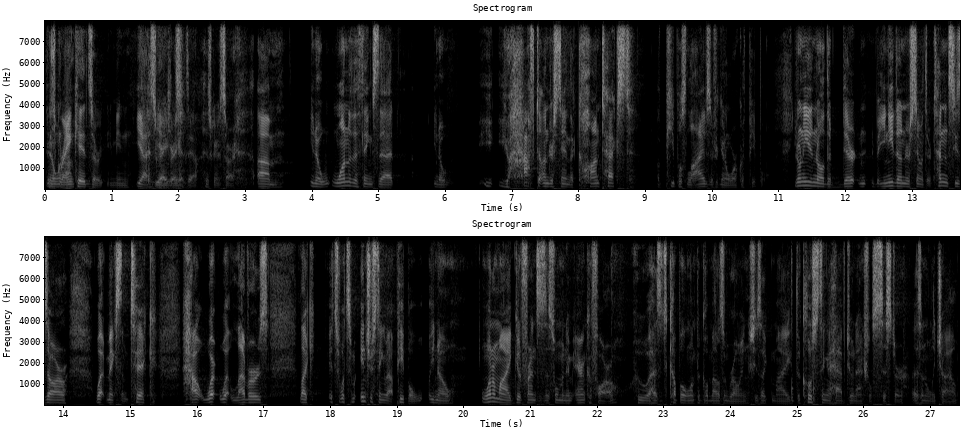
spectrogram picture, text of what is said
you His know, when I- grandkids, or you mean? yeah, his yeah, grandkids. grandkids. Yeah. His grand. Sorry. Um, you know, one of the things that you know you, you have to understand the context of people's lives if you're going to work with people. You don't need to know the, their, but you need to understand what their tendencies are, what makes them tick, how what what levers. Like it's what's interesting about people. You know, one of my good friends is this woman named Erin Cafaro, who has a couple Olympic gold medals in rowing. She's like my the closest thing I have to an actual sister as an only child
